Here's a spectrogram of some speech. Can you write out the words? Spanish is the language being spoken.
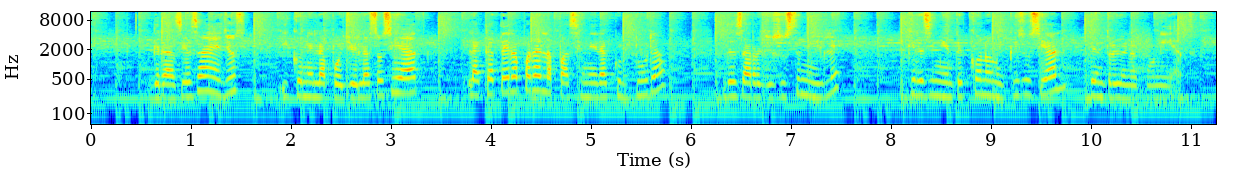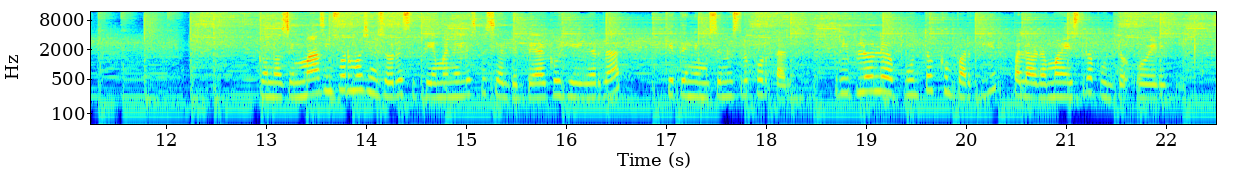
gracias a ellos y con el apoyo de la sociedad, la Cátedra para la Paz genera cultura, desarrollo sostenible y crecimiento económico y social dentro de una comunidad. Conoce más información sobre este tema en el especial de Pedagogía y Verdad que tenemos en nuestro portal www.compartirpalabramaestra.org.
